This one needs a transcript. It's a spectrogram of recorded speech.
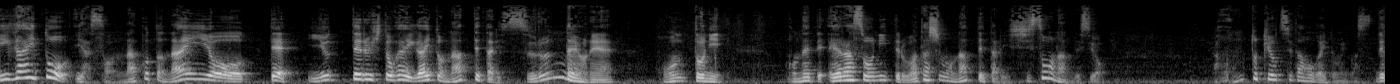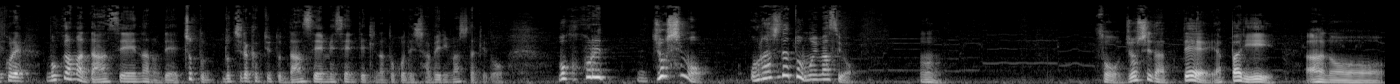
意外と、いや、そんなことないよって言ってる人が意外となってたりするんだよね。本当に。こんなやって偉そうに言ってる私もなってたりしそうなんですよ。本当気をつけた方がいいと思います。で、これ、僕はまあ男性なので、ちょっとどちらかというと男性目線的なとこで喋りましたけど、僕これ、女子も同じだと思いますよ。うん。そう、女子だって、やっぱり、あの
